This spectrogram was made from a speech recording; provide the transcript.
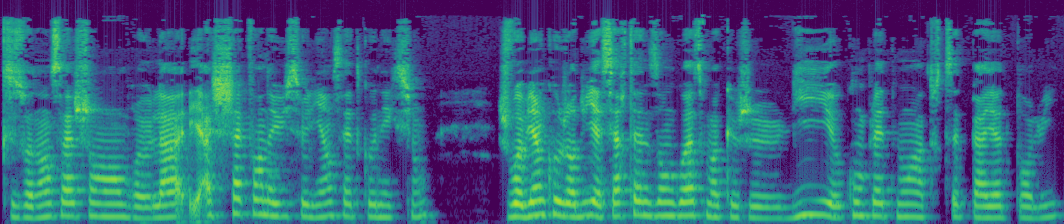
Que ce soit dans sa chambre, là. Et à chaque fois, on a eu ce lien, cette connexion. Je vois bien qu'aujourd'hui, il y a certaines angoisses, moi, que je lis euh, complètement à toute cette période pour lui.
